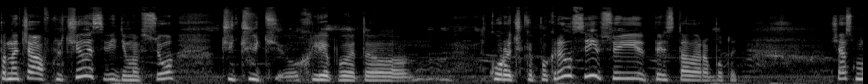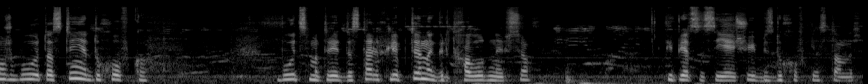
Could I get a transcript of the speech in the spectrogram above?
поначалу включилась, видимо, все. Чуть-чуть хлеб это корочкой покрылся, и все, и перестала работать. Сейчас муж будет остынет духовка. Будет смотреть. Достали хлеб Тена, говорит, холодный, все. Пипец, если я еще и без духовки останусь.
